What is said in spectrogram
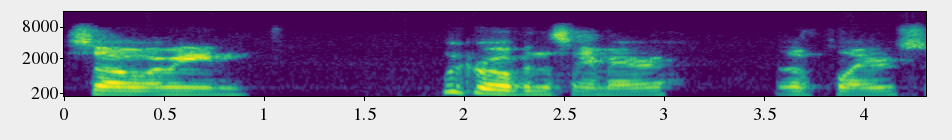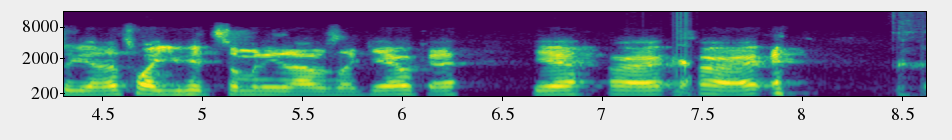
so I mean, we grew up in the same era of players. So yeah, that's why you hit so many that I was like, yeah, okay, yeah, all right, all right.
